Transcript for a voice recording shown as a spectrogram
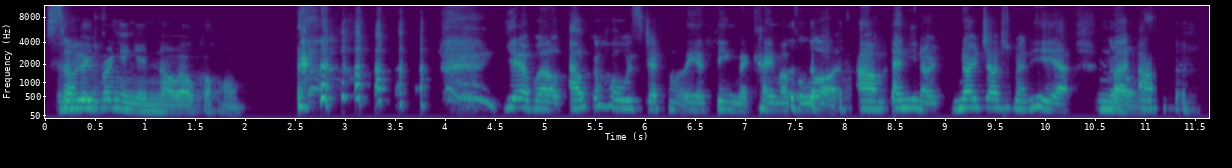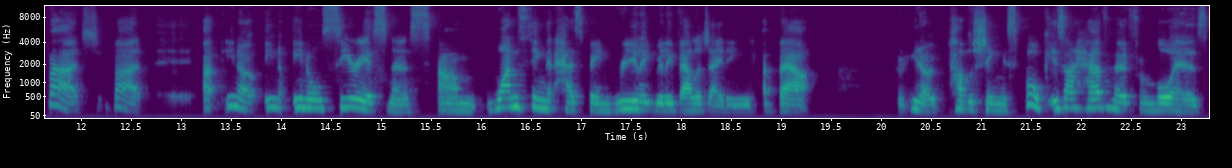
so be bringing in no alcohol. Yeah well alcohol was definitely a thing that came up a lot. Um, and you know no judgment here no. but um, but but uh, you know, in, in all seriousness, um, one thing that has been really, really validating about, you know, publishing this book is I have heard from lawyers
